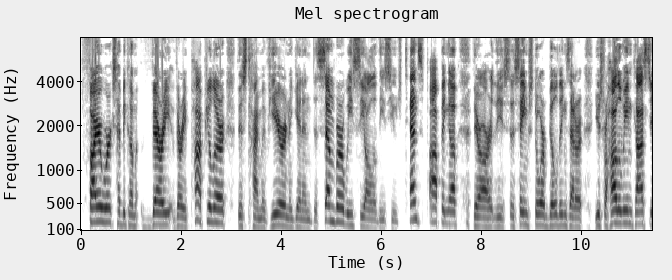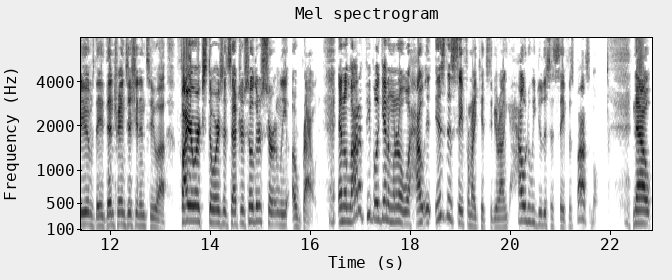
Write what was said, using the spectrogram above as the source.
fireworks have become very, very popular this time of year. And again, in December, we see all of these huge tents popping up. There are these the same store buildings that are used for Halloween costumes. They then transition into uh, fireworks stores, etc. So they're certainly around. And a lot of people, again, want to know, well, how is this safe for my kids to be around? How do we do this as safe as possible? Now,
